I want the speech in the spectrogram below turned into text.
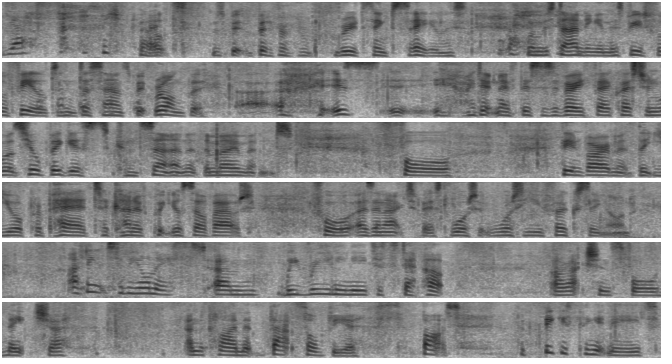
yes. belt. It's a bit, bit of a rude thing to say in this when we're standing in this beautiful field, and it does sounds a bit wrong. But uh, is I don't know if this is a very fair question. What's your biggest concern at the moment for the environment that you're prepared to kind of put yourself out for as an activist? What what are you focusing on? I think, to be honest, um, we really need to step up our actions for nature and the climate. That's obvious. But biggest thing it needs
